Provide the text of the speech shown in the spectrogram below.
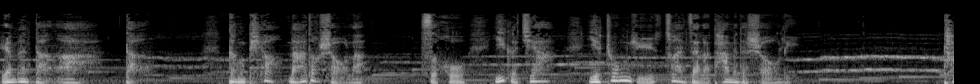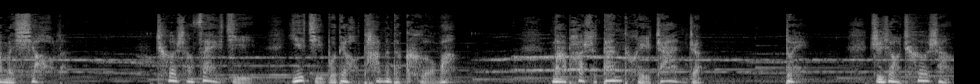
人们等啊等，等票拿到手了，似乎一个家也终于攥在了他们的手里。他们笑了，车上再挤也挤不掉他们的渴望，哪怕是单腿站着，对，只要车上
